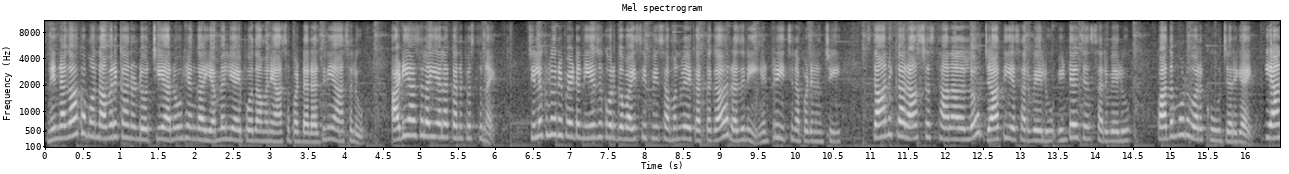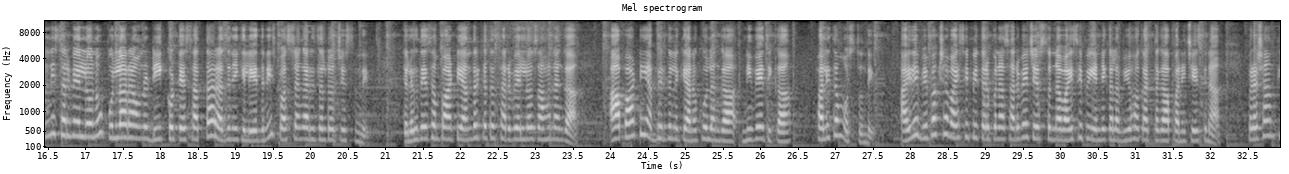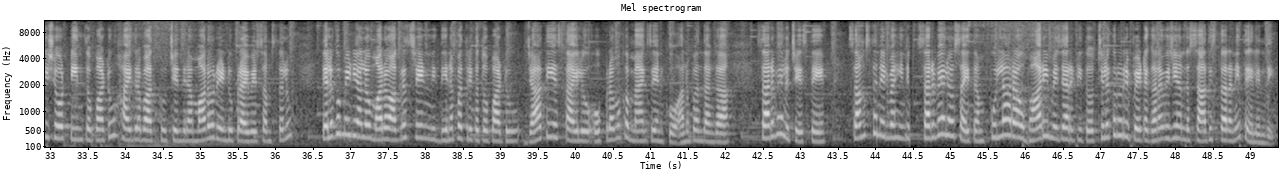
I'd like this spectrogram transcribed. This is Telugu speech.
నిన్నగాక మొన్న అమెరికా నుండి వచ్చి అనూహ్యంగా ఎమ్మెల్యే అయిపోదామని ఆశపడ్డ రజనీ ఆశలు అడి ఆశలయ్యేలా కనిపిస్తున్నాయి. చిలకలూరిపేట నియోజకవర్గ వైసీపీ సమన్వయకర్తగా రజనీ ఎంట్రీ ఇచ్చినప్పటి నుంచి స్థానిక రాష్ట్ర స్థానాలలో జాతీయ సర్వేలు ఇంటెలిజెన్స్ సర్వేలు పదమూడు వరకు జరిగాయి. ఈ అన్ని సర్వేల్లోనూ పుల్లారావును ఢీ కొట్టే సత్తా రజనీకి లేదని స్పష్టంగా రిజల్ట్ వచ్చేసింది. తెలుగుదేశం పార్టీ అంతర్గత సర్వేల్లో సహనంగా ఆ పార్టీ అభ్యర్థులకి అనుకూలంగా నివేదిక ఫలితం వస్తుంది. అయితే విపక్ష వైసీపీ తరపున సర్వే చేస్తున్న వైసీపీ ఎన్నికల వ్యూహకర్తగా పనిచేసిన ప్రశాంత్ కిషోర్ టీంతో పాటు హైదరాబాద్కు చెందిన మరో రెండు ప్రైవేట్ సంస్థలు తెలుగు మీడియాలో మరో అగ్రశ్రేణి దినపత్రికతో పాటు జాతీయ స్థాయిలో ఓ ప్రముఖ మ్యాగజైన్కు అనుబంధంగా సర్వేలు చేస్తే సంస్థ నిర్వహించిన సర్వేలో సైతం పుల్లారావు భారీ మెజారిటీతో చిలకరూరిపేట ఘన విజయాన్ని సాధిస్తారని తేలింది.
